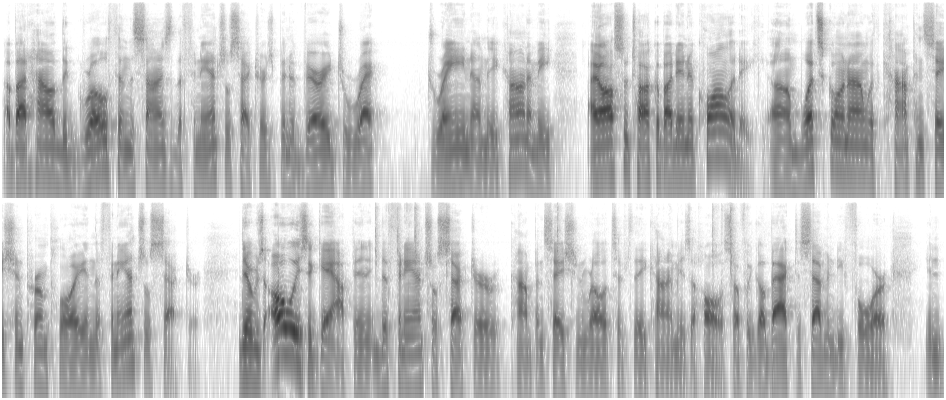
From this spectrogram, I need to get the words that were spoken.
about how the growth and the size of the financial sector has been a very direct drain on the economy. I also talk about inequality. Um, what's going on with compensation per employee in the financial sector? There was always a gap in the financial sector compensation relative to the economy as a whole. So if we go back to 74, in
